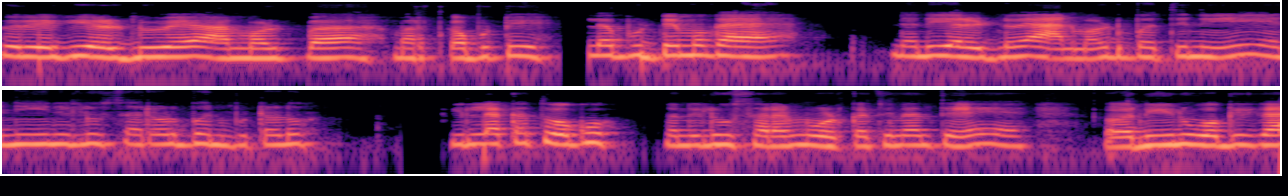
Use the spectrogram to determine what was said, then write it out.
ಸರಿಯಾಗಿ ಎರಡನೇ ಆನ್ ಮಾಡಿ, ಬಾ, ಮರ್ತ್ಕೊಬಿಟ್ಟು. ಇಲ್ಲ ಬುಡ್ಡೆ ಮಗ ನಾನು ಎರಡನೇ ಆನ್ ಮಾಡಿ ಬರ್ತೀನಿ. ನೀನು ಇಲ್ಲಿ ಹುಷಾರವಳು ಬಂದ್ಬಿಟ್ಟಳು. ಇಲ್ಲಕ್ಕ ಹೋಗು ನಾನು ಇಲ್ಲಿ ಹುಷಾರಾಗಿ ನೋಡ್ಕೊತೀನಂತೆ. ನೀನು ಹೋಗೀಗ?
